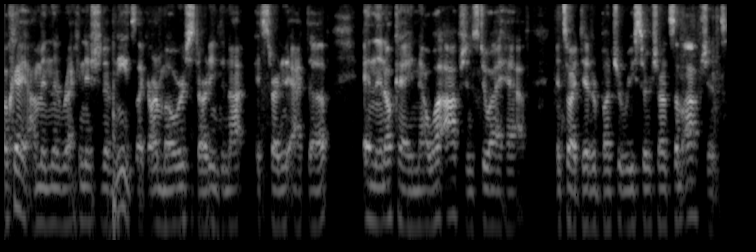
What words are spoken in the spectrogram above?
okay, I'm in the recognition of needs. Like our mower's starting to not, it's starting to act up. And then, okay, now what options do I have? And so I did a bunch of research on some options.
